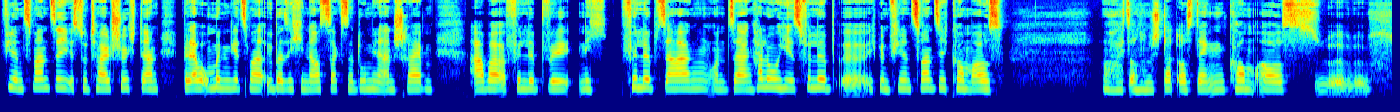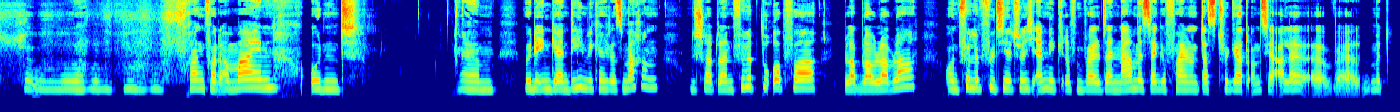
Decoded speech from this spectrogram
24, ist total schüchtern, will aber unbedingt jetzt mal über sich hinaus Sachsen Domina anschreiben. Aber Philipp will nicht Philipp sagen und sagen, hallo, hier ist Philipp, äh, ich bin 24, komme aus, oh, jetzt auch noch eine Stadt ausdenken, komme aus äh, Frankfurt am Main und ähm, würde ihn gern dienen, wie kann ich das machen? Und ich schreibe dann, Philipp, du Opfer, bla bla bla bla. Und Philipp fühlt sich natürlich angegriffen, weil sein Name ist ja gefallen und das triggert uns ja alle, äh, wer mit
